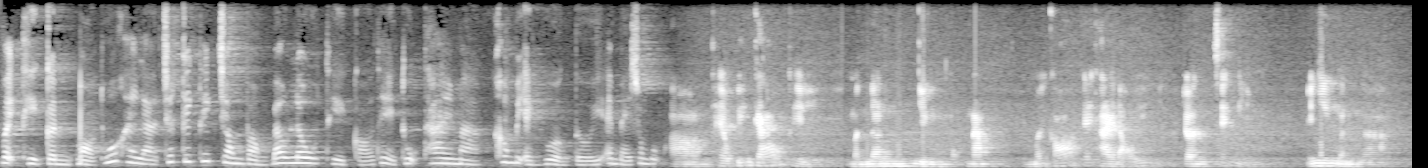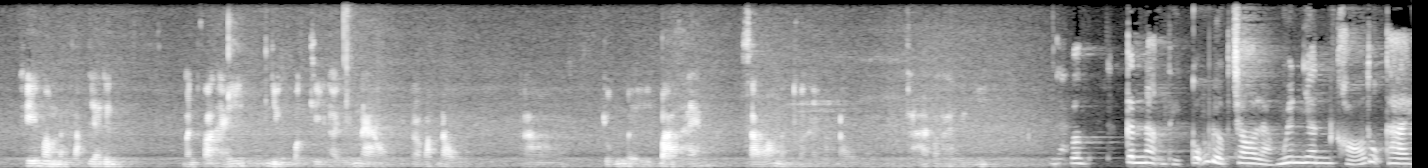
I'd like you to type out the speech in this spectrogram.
Vậy thì cần bỏ thuốc hay là chất kích thích trong vòng bao lâu thì có thể thụ thai mà không bị ảnh hưởng tới em bé trong bụng? À, theo khuyến cáo thì mình nên dừng một năm thì mới có cái thay đổi trên xét nghiệm. Tuy nhiên mình à, khi mà mình lập gia đình mình có thể dừng bất kỳ thời điểm nào rồi bắt đầu à, chuẩn bị 3 tháng sau đó mình có thể bắt đầu thả có thai tự nhiên. Dạ vâng. Cân nặng thì cũng được cho là nguyên nhân khó thụ thai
